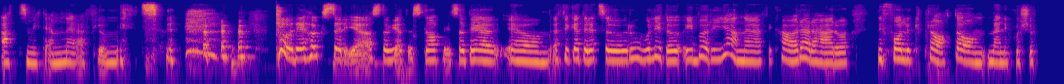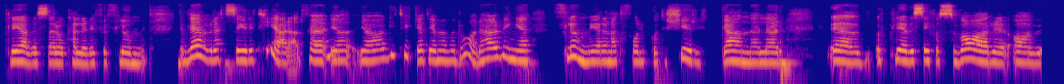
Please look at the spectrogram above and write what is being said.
Att mitt ämne är flummigt. och det är högst seriöst och vetenskapligt. Så det, um, jag tycker att det är rätt så roligt. Och I början när jag fick höra det här och när folk pratade om människors upplevelser och kallade det för flummigt, jag blev rätt så irriterad. För jag, jag, jag tycker att, ja men vadå, det här är väl inget flummigare än att folk går till kyrkan eller eh, upplever sig få svar av,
